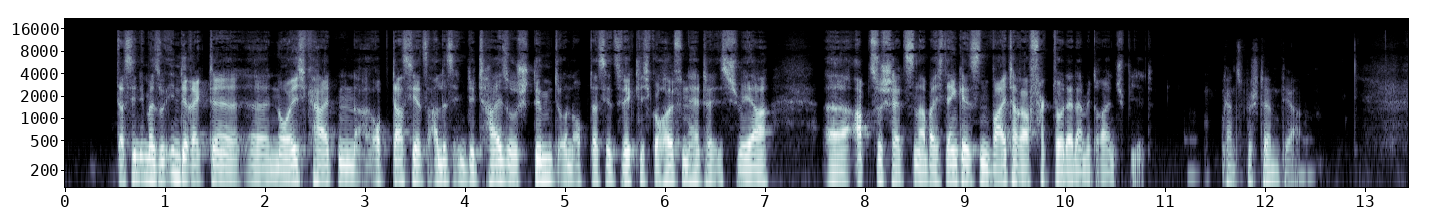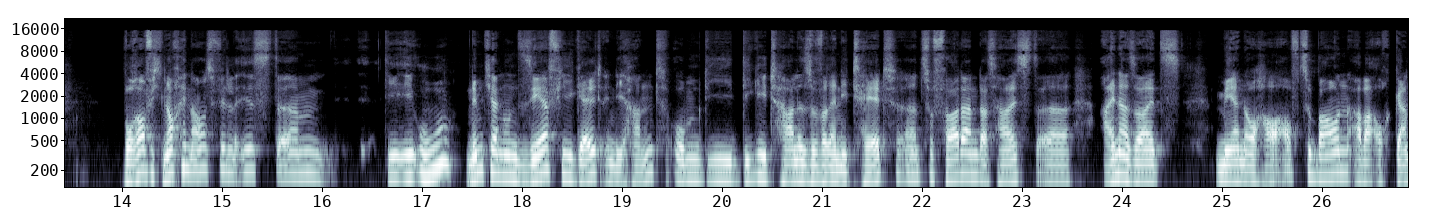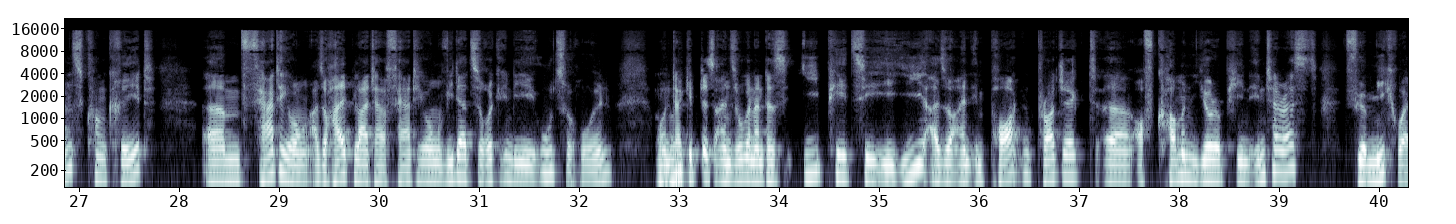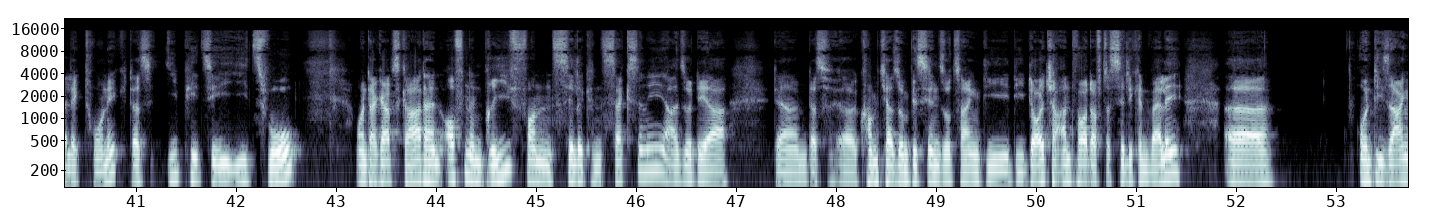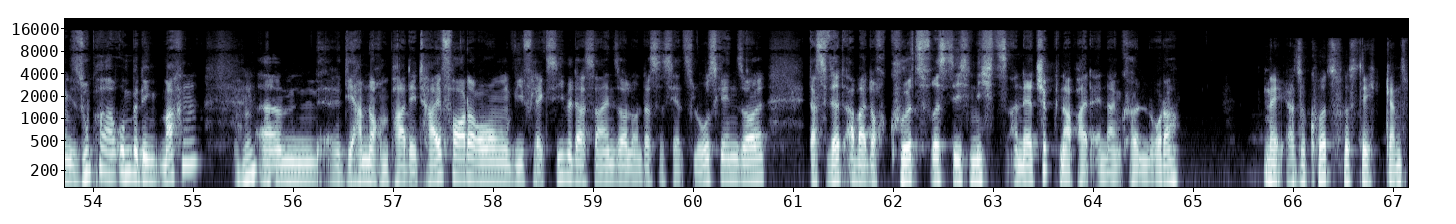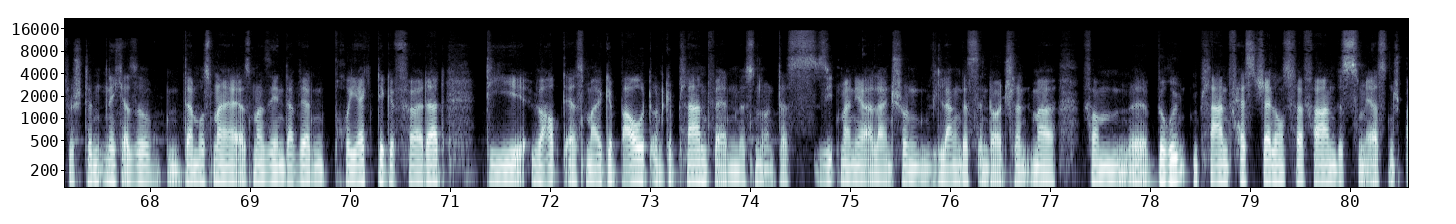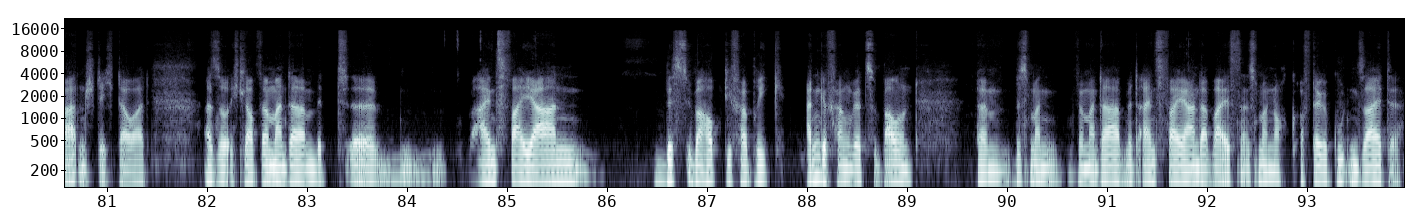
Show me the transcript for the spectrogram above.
das sind immer so indirekte äh, Neuigkeiten. Ob das jetzt alles im Detail so stimmt und ob das jetzt wirklich geholfen hätte, ist schwer äh, abzuschätzen. Aber ich denke, es ist ein weiterer Faktor, der da mit reinspielt. Ganz bestimmt, ja. Worauf ich noch hinaus will, ist, ähm, die EU nimmt ja nun sehr viel Geld in die Hand, um die digitale Souveränität äh, zu fördern. Das heißt, äh, einerseits mehr Know-how aufzubauen, aber auch ganz konkret ähm, Fertigung, also Halbleiterfertigung wieder zurück in die EU zu holen. Und mhm. da gibt es ein sogenanntes IPCEI, also ein Important Project äh, of Common European Interest für Mikroelektronik, das IPCEI 2. Und da gab es gerade einen offenen Brief von Silicon Saxony, also der, der, das äh, kommt ja so ein bisschen sozusagen die, die deutsche Antwort auf das Silicon Valley. Äh, und die sagen, super, unbedingt machen. Mhm. Ähm, die haben noch ein paar Detailforderungen, wie flexibel das sein soll und dass es jetzt losgehen soll. Das wird aber doch kurzfristig nichts an der Chipknappheit ändern können, oder? Nee, also kurzfristig ganz bestimmt nicht. Also da muss man ja erstmal sehen, da werden Projekte gefördert, die überhaupt erstmal gebaut und geplant werden müssen. Und das sieht man ja allein schon, wie lange das in Deutschland immer vom äh, berühmten Planfeststellungsverfahren bis zum ersten Spatenstich dauert. Also ich glaube, wenn man da mit äh, ein, zwei Jahren, bis überhaupt die Fabrik angefangen wird zu bauen, ähm, bis man, wenn man da mit ein, zwei Jahren dabei ist, dann ist man noch auf der guten Seite.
